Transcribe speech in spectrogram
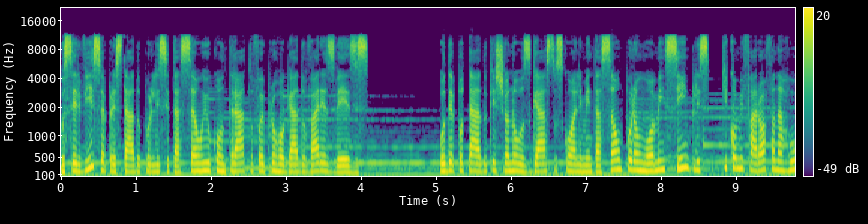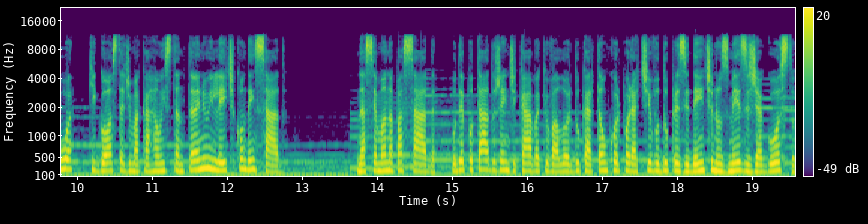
O serviço é prestado por licitação e o contrato foi prorrogado várias vezes. O deputado questionou os gastos com alimentação por um homem simples, que come farofa na rua, que gosta de macarrão instantâneo e leite condensado. Na semana passada, o deputado já indicava que o valor do cartão corporativo do presidente nos meses de agosto,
